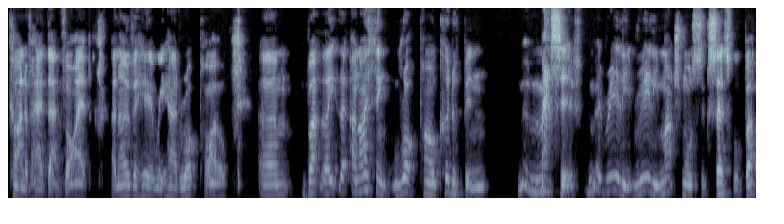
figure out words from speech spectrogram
kind of had that vibe. And over here we had Rockpile, um, but they and I think Rockpile could have been massive, really, really much more successful, but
